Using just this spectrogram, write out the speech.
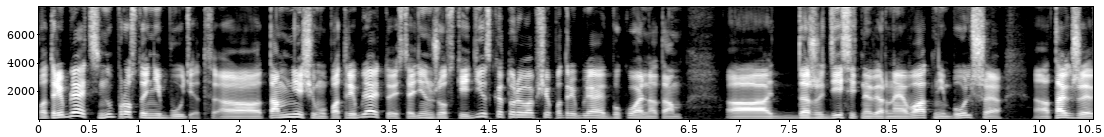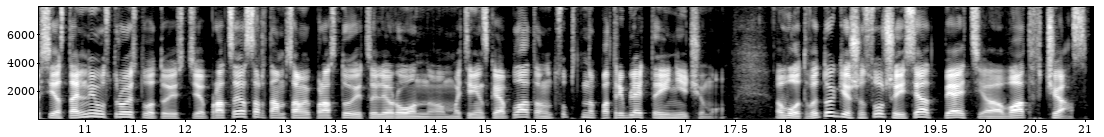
потреблять, ну, просто не будет. А, там нечему потреблять, то есть один жесткий диск, который вообще потребляет буквально там а, даже 10, наверное, ватт, не больше, а также все остальные устройства, то есть э, процессор там самый простой, Celeron, э, материнская плата, ну, собственно, потреблять-то и нечему. Вот, в итоге 665 а, ватт в час.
